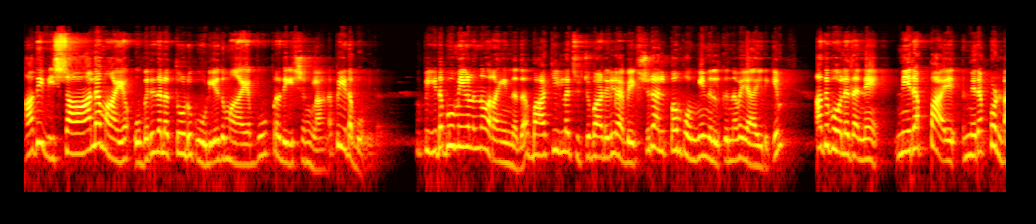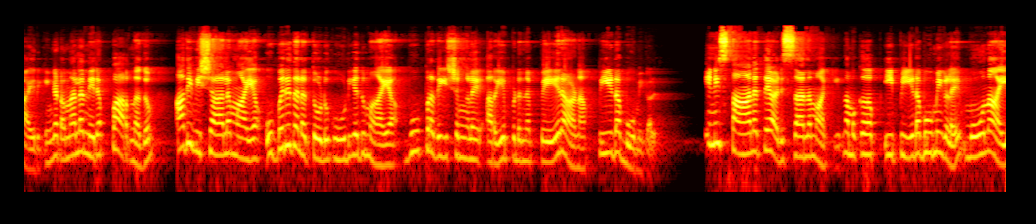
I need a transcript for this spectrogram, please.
അതിവിശാലമായ ഉപരിതലത്തോടു കൂടിയതുമായ ഭൂപ്രദേശങ്ങളാണ് പീഠഭൂമികൾ. പീഠഭൂമികൾ എന്ന് പറയുന്നത് ബാക്കിയുള്ള ചുറ്റുപാടുകളെ അപേക്ഷിച്ച് അല്പം പൊങ്ങി നിൽക്കുന്നവയായിരിക്കും അതുപോലെ തന്നെ നിരപ്പായി നിരപ്പുണ്ടായിരിക്കും കേട്ടോ. നല്ല നിരപ്പാർന്നതും അതിവിശാലമായ ഉപരിതലത്തോട് കൂടിയതുമായ ഭൂപ്രദേശങ്ങളെ അറിയപ്പെടുന്ന പേരാണ് പീഠഭൂമികൾ. ഇനി സ്ഥാനത്തെ അടിസ്ഥാനമാക്കി നമുക്ക് ഈ പീഠഭൂമികളെ മൂന്നായി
